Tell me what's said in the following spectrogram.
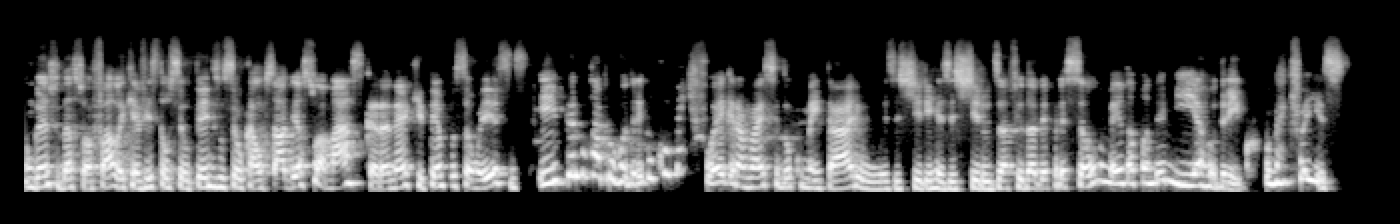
um gancho da sua fala, que é vista o seu tênis, o seu calçado e a sua máscara, né? Que tempos são esses? E perguntar para o Rodrigo como é que foi gravar esse documentário, Existir e Resistir, o desafio da depressão, no meio da pandemia, Rodrigo. Como é que foi isso?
